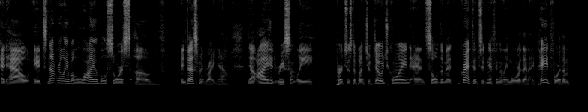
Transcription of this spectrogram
and how it's not really a reliable source of investment right now. Now, I had recently purchased a bunch of Dogecoin and sold them at, granted, significantly more than I paid for them.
